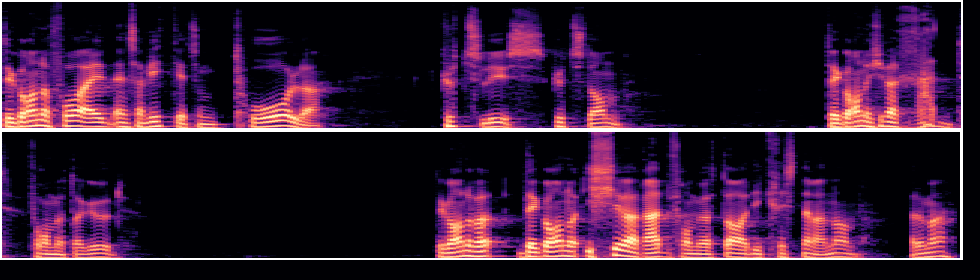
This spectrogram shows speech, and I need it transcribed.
Det går an å få en samvittighet som tåler Guds lys, Guds dom. Det går an å ikke være redd for å møte Gud. Det går, være, det går an å, ikke være redd for å møte de kristne vennene. Er du med?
